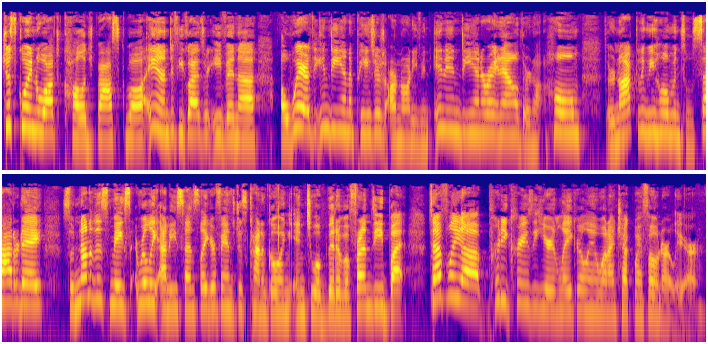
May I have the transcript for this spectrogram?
just going to watch college basketball. And if you guys are even uh, aware, the Indiana Pacers are not even in Indiana right now. They're not home. They're not going to be home until Saturday. So none of this makes really any sense. Laker fans just kind of going into a bit of a frenzy, but definitely uh, pretty crazy here in Lakerland when I checked my phone earlier.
